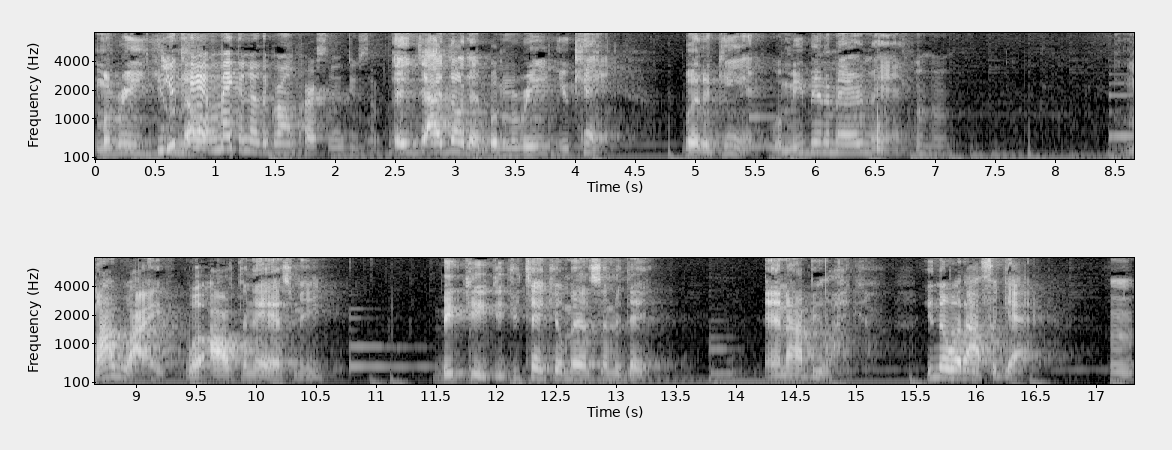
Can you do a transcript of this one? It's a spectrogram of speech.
Marie. You, You know, can't make another grown person do something. Eh, I know that, but Marie, you can't. But again, with me being a married man, Mm-hmm. My wife will often ask me, "Big G, did you take your medicine today?" And I'll be like, "You know what? I forgot." Mm.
